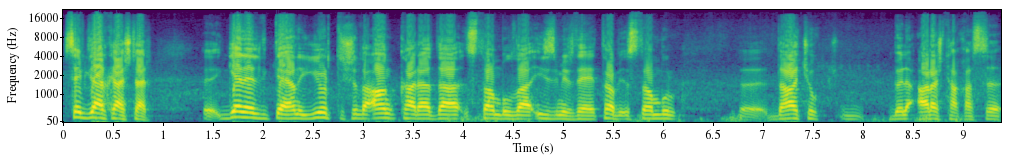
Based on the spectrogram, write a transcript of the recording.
Sevgili arkadaşlar. e, Genellikle yani yurt dışında Ankara'da, İstanbul'da, İzmir'de tabii İstanbul e, daha çok böyle araç takası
